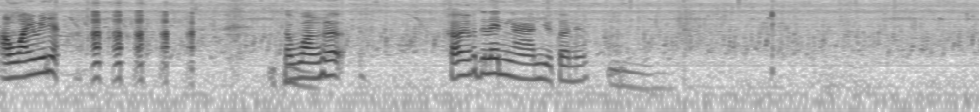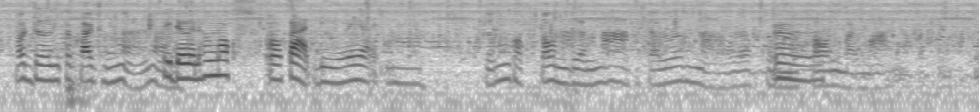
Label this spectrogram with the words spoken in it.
เอาไว้ไหมเนี่ย ระวังเถอะเขาเขาจะเล่นงานอยู่ตอนเนี้ยอืม เราเดินกันไปถึงไหนมาไปเดินข้างนอกอากาศดีไม่ใหญ่อืมถึงบอกต้นเดือนหน้าจะเริ่มหนาวแล้วฝนอืมตอนใบไม้มันก็จะอื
